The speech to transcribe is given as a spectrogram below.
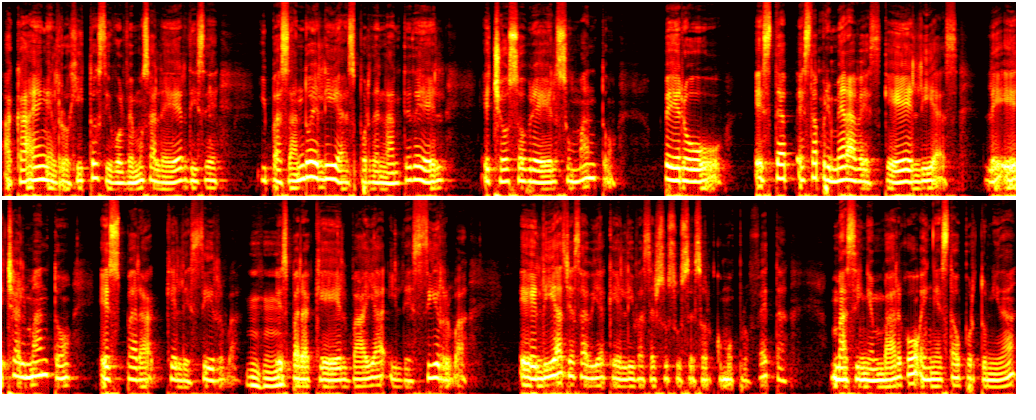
acá en el rojito, si volvemos a leer, dice, y pasando Elías por delante de él, echó sobre él su manto. Pero esta, esta primera vez que Elías le echa el manto es para que le sirva, es para que él vaya y le sirva. Elías ya sabía que él iba a ser su sucesor como profeta, mas sin embargo en esta oportunidad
